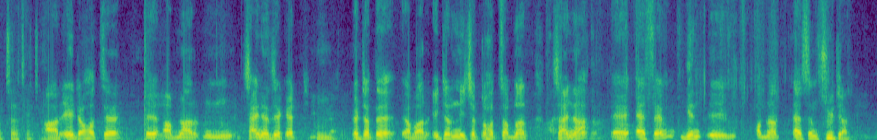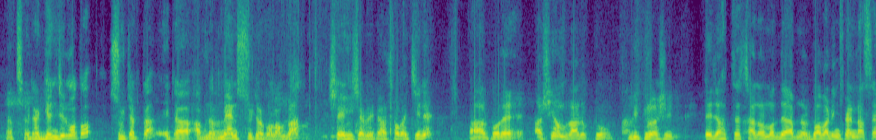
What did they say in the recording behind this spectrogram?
আচ্ছা আচ্ছা আচ্ছা। আর এটা হচ্ছে আপনার চাইনা জ্যাকেট এটাতে আবার এটার নিচেরটা হচ্ছে আপনার চাইনা এস এম আপনার এস এম সুইটার আচ্ছা। এটা গেঞ্জির মতো সুইটারটা এটা আপনার ম্যান সুইটার বলো আমরা সেই হিসাবে এটা সবাই চিনে। তারপরে আসি আমরা আর একটু ভিতরে আসি। এই যে হচ্ছে চায়নার মধ্যে আপনার গবার্ডিং প্যান্ট আছে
